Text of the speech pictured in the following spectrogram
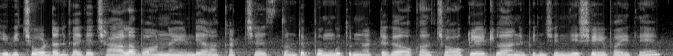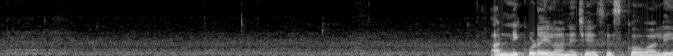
ఇవి చూడడానికి అయితే చాలా బాగున్నాయండి. అలా కట్ చేస్తుంటే పొంగుతున్నట్టుగా ఒక చాక్లెట్లా అనిపించింది షేప్ అయితే. అన్నీ కూడా ఇలానే చేసేసుకోవాలి.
